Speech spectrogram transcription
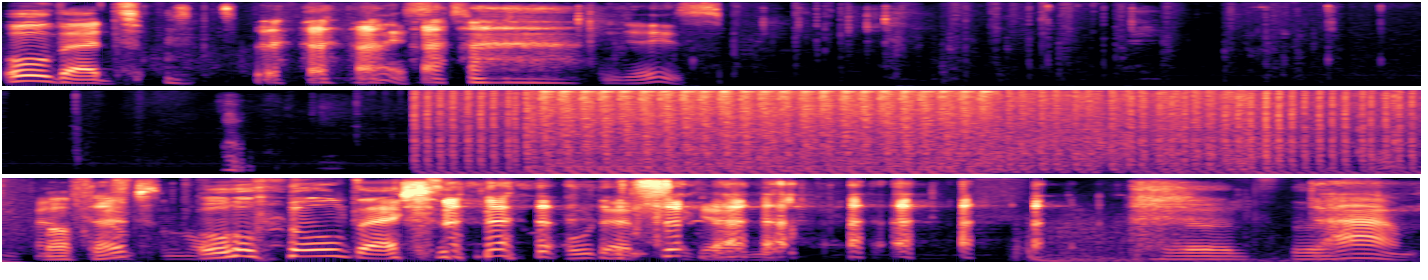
All dead. Nice. Jeez. Both dead? All, all dead. All dead again. Good. Damn.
